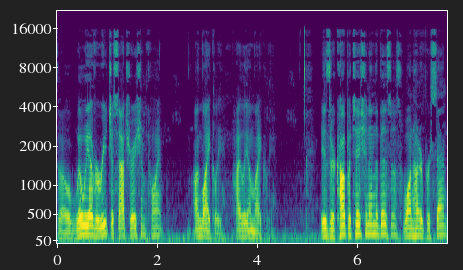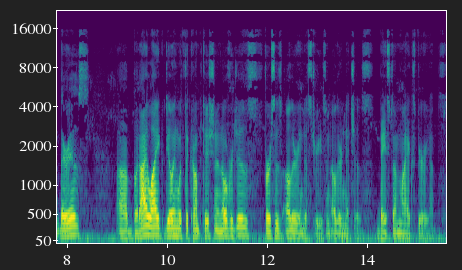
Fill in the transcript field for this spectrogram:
so will we ever reach a saturation point? Unlikely, highly unlikely. Is there competition in the business? 100% there is. Uh, but I like dealing with the competition and overages versus other industries and other niches based on my experience.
